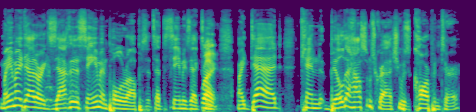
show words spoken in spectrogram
My and my dad are exactly the same and polar opposites at the same exact time. Right. My dad can build a house from scratch. He was a carpenter.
